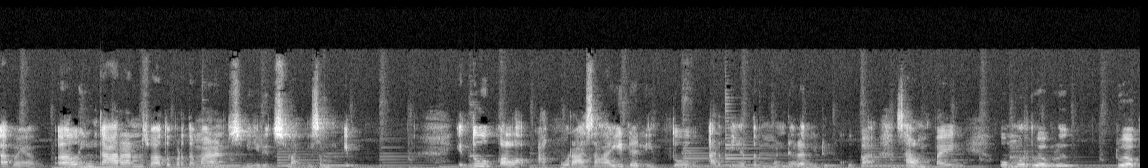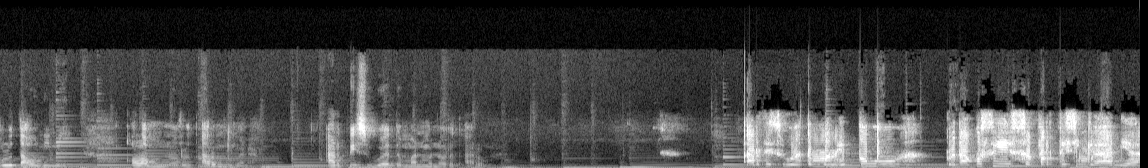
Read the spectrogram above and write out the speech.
apa ya eh, lingkaran suatu pertemanan itu sendiri itu semakin sempit. Itu kalau aku rasain dan itu artinya teman dalam hidupku pak sampai umur 20 20 tahun ini. Kalau menurut Arum gimana? Arti sebuah teman menurut Arum? Arti sebuah teman itu buat aku sih seperti singgahan ya.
